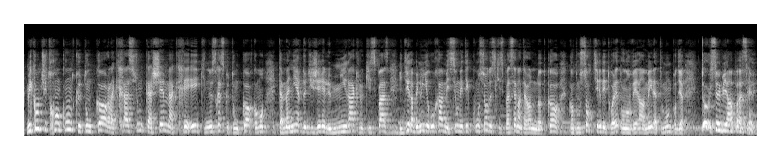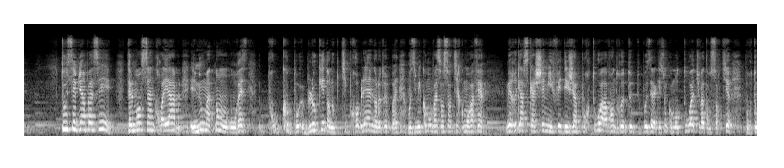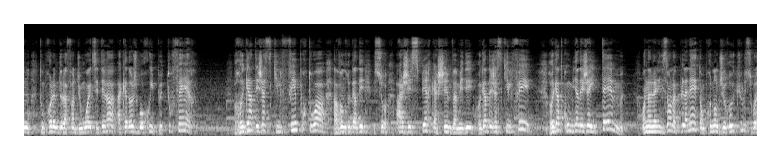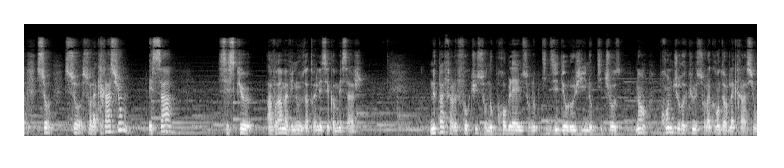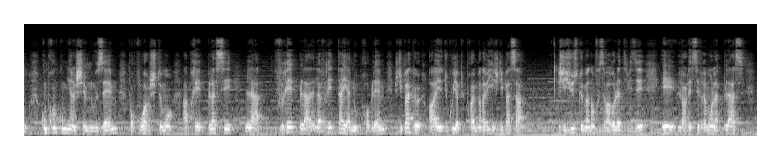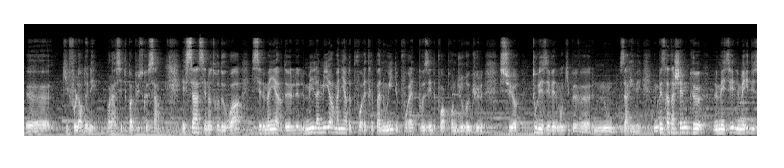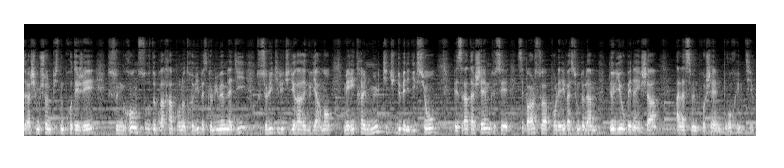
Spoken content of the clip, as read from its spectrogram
Mais quand tu te rends compte que ton corps, la création qu'Hachem a créée, qui ne serait-ce que ton corps, comment ta manière de digérer le miracle qui se passe, il dit Rabbeinu Yerucha, mais si on était conscient de ce qui se passait à l'intérieur de notre corps, quand on sortirait des toilettes, on enverrait un mail à tout le monde pour dire Tout s'est bien passé. Tout s'est bien passé, tellement c'est incroyable. Et nous maintenant, on reste bloqués dans nos petits problèmes, dans notre... on se dit mais comment on va s'en sortir, comment on va faire? Mais regarde ce qu'Hachem il fait déjà pour toi avant de te, poser la question comment toi tu vas t'en sortir pour ton, ton problème de la fin du mois, etc. Akadosh Borou, il peut tout faire. Regarde déjà ce qu'il fait pour toi avant de regarder sur Ah, j'espère qu'Hachem va m'aider. Regarde déjà ce qu'il fait. Regarde combien déjà il t'aime en analysant la planète, en prenant du recul sur, sur, sur, sur la création. Et ça, c'est ce que Avram nous a laissé comme message ne pas faire le focus sur nos problèmes, sur nos petites idéologies, nos petites choses, Non, prendre du recul sur la grandeur de la création, comprendre combien Hachem nous aime pour pouvoir justement après placer la vraie, la vraie taille à nos problèmes. Je dis pas que ah, du coup il n'y a plus de problème dans la vie, je dis pas ça. Je dis juste que maintenant il faut savoir relativiser et leur laisser vraiment la place euh, qu'il faut leur donner. Voilà, c'est tout pas plus que ça. Et ça, c'est notre devoir, c'est le manière de, mais la meilleure manière de pouvoir être épanoui, de pouvoir être posé, de pouvoir prendre du recul sur tous les événements qui peuvent euh, nous arriver. Donc, Bezrat Hashem, que le mérite, le mérite Shon puisse nous protéger, que ce soit une grande source de bracha pour notre vie, parce que lui-même l'a dit, tout celui qui l'utilisera régulièrement méritera une multitude de bénédictions. Bezrat Hashem, que ces, ces paroles soient pour l'élévation de l'âme de Liu Benaïcha. À la semaine prochaine, Bruchim Tio.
